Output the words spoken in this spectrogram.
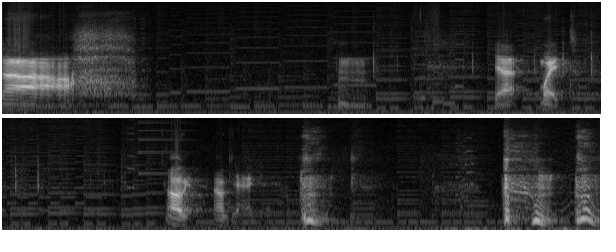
Nah. Hmm. Yeah. Wait. Okay. Okay. Okay.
